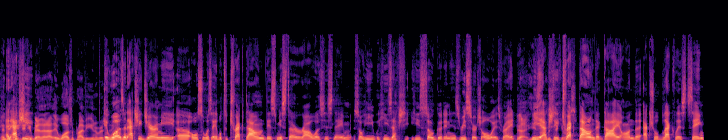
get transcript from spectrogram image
And, did, you, did you bear that out? It was a private university. it was, and actually, Jeremy uh, also was able to track down this Mr. Rao was his name. So he he's actually he's so good in his research always, right? Yeah, he's he actually tracked down the guy on the actual blacklist, saying,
